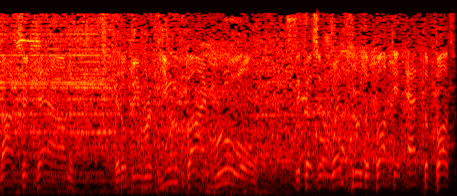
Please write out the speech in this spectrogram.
Knocks it down. It'll be reviewed by rule because it went through the bucket at the buzzer.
